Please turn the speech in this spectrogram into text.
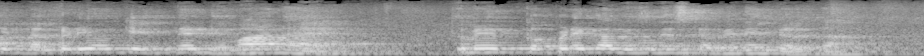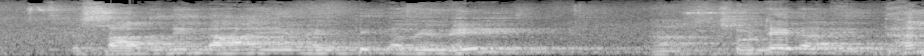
कि लकड़ियों के इतने डिमांड है तो मैं कपड़े का बिज़नेस कभी नहीं करता। तो साधु ने कहा, ये व्यक्ति कभी भी हाँ छूटेगा नहीं। धन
